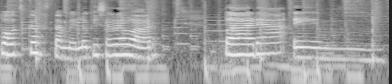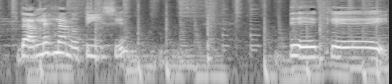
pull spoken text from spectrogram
podcast también lo quise grabar para em, darles la noticia de que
